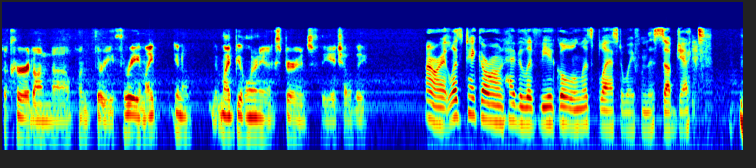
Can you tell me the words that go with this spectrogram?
occurred on uh, 133 might you know it might be a learning experience for the HLV. All right, let's take our own heavy lift vehicle and let's blast away from this subject.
